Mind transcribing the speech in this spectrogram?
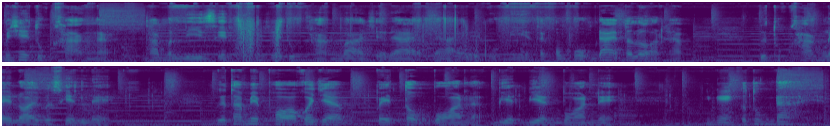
ไม่ใช่ทุกครั้งอะถ้ามันรีเซ็ตไม่ใช่ทุกครั้งว่าจะได้ได้เลยพวกนี้ แต่ของผมได้ตลอดครับ คือทุกครั้งเลยร้อยเปอร์เซ็นต์เลย คือถ้าไม่พอก็จะไปตบบอลอะเบียดเบียนบอลเลย ยังไงก็ต้องได้อะ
